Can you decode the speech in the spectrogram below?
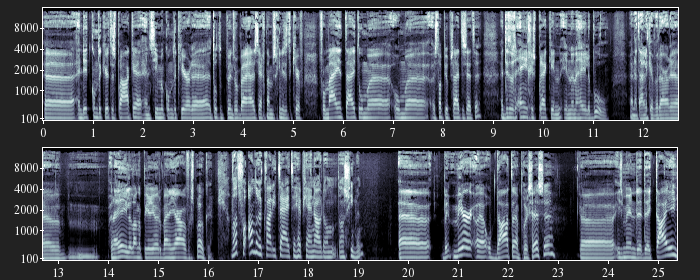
Uh, en dit komt een keer te sprake. En Simon komt een keer uh, tot het punt waarbij hij zegt... nou, misschien is het een keer voor mij een tijd om, uh, om een stapje opzij te zetten. En dit was één gesprek in, in een heleboel. En uiteindelijk hebben we daar een hele lange periode, bijna een jaar over gesproken. Wat voor andere kwaliteiten heb jij nou dan, dan Simon? Uh, meer uh, op data en processen. Iets meer in de detail.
